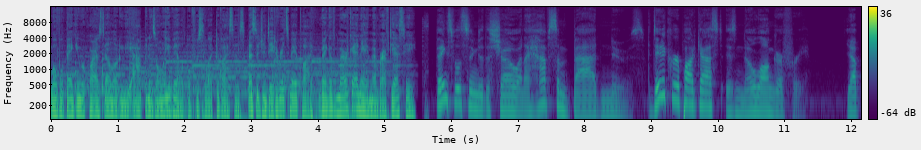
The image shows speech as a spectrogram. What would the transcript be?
Mobile banking requires downloading the app and is only available for select devices. Message and data rates may apply. Bank of America and a member FDIC. Thanks for listening to the show, and I have some bad news. The Data Career Podcast is no longer free. Yep,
